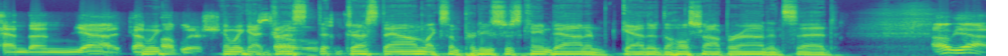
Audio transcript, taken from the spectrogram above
And then, yeah, it got And we- published. And we got So- dressed dressed down like some producers came down and gathered the whole shop around and said, Oh, yeah.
